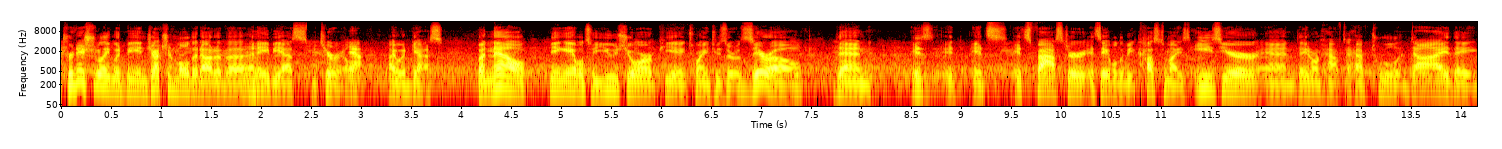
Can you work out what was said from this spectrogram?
traditionally would be injection molded out of a, an ABS material. Yeah. I would guess. But now being able to use your PA 2200, then is it, it's it's faster. It's able to be customized easier, and they don't have to have tool and die. They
